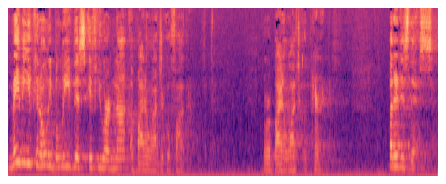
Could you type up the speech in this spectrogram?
Maybe you can only believe this if you are not a biological father or a biological parent. But it is this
